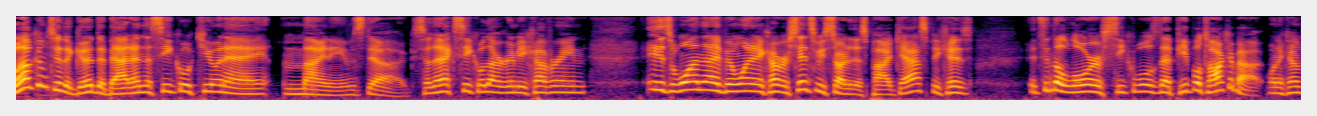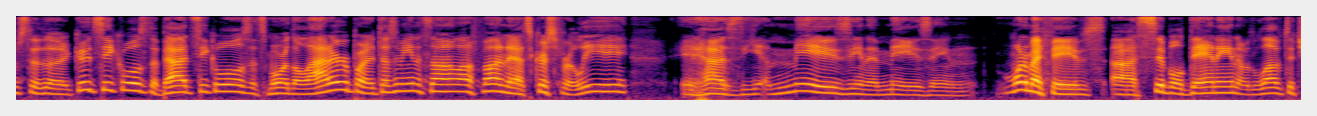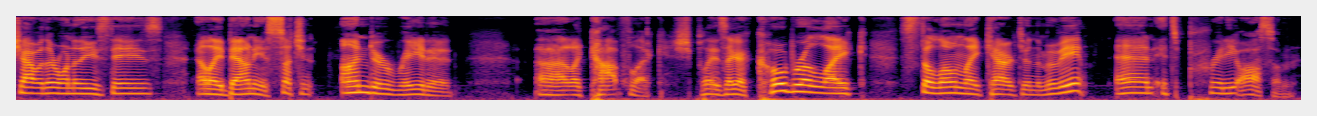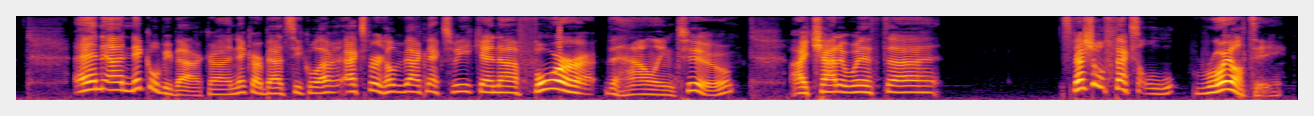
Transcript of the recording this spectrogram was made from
Welcome to the good, the bad, and the sequel Q&A. My name's Doug. So the next sequel that we're going to be covering is one that I've been wanting to cover since we started this podcast because it's in the lore of sequels that people talk about. When it comes to the good sequels, the bad sequels, it's more the latter, but it doesn't mean it's not a lot of fun. It's Christopher Lee. It has the amazing, amazing one of my faves, uh, Sybil Danning. I would love to chat with her one of these days. L.A. Bounty is such an underrated uh, like cop flick. She plays like a Cobra like, Stallone like character in the movie, and it's pretty awesome. And uh, Nick will be back. Uh, Nick, our bad sequel expert, he'll be back next week. And uh, for The Howling 2, I chatted with uh, special effects royalty,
